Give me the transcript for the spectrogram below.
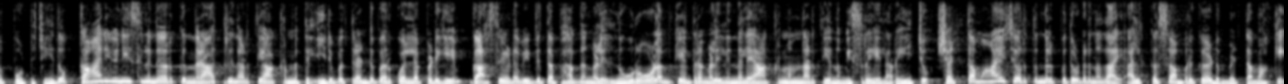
റിപ്പോർട്ട് ചെയ്തു. കാൻ യൂനീസിന് നേർക്ക് രാത്രി നടത്തിയ ആക്രമണത്തിൽ ഇരുപത്തിരണ്ട് പേർ കൊല്ലപ്പെടുകയും ഗാസയുടെ വിവിധ ഭാഗങ്ങളിൽ നൂറോളം കേന്ദ്രങ്ങളിൽ ഇന്നലെ ആക്രമണം നടത്തിയെന്നും ഇസ്രയേൽ അറിയിച്ചു. ശക്തമായ ചെറുത്തുനിൽപ്പ് തുടരുന്നതായി അൽക്കസാം ബ്രിഗേഡും വ്യക്തമാക്കി.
